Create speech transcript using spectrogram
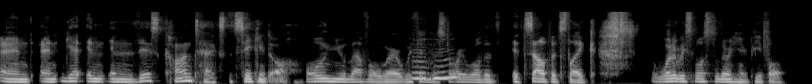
and and yet in in this context it's taken to a whole new level where within mm-hmm. the story world it, itself it's like what are we supposed to learn here people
